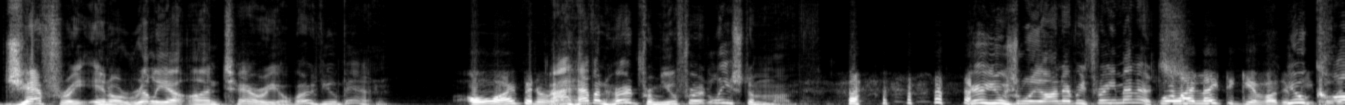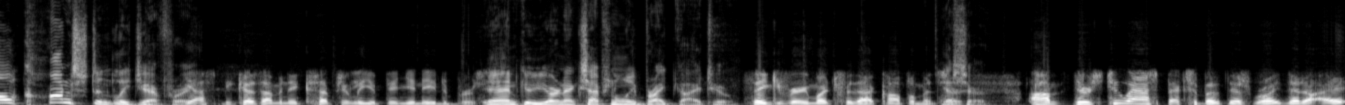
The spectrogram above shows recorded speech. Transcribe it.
Jeffrey in Orillia, Ontario. Where have you been? Oh, I've been around. I haven't heard from you for at least a month. You're usually on every three minutes. Well, I like to give other you people. You call constantly, Jeffrey. yes, because I'm an exceptionally opinionated person. And you're an exceptionally bright guy, too. Thank you very much for that compliment, Yes, sir. Um, there's two aspects about this, Roy, that I,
